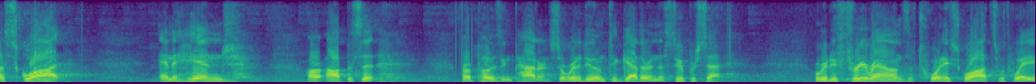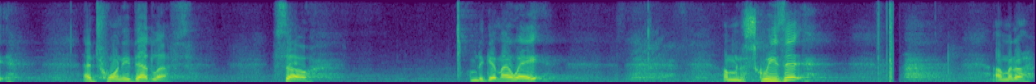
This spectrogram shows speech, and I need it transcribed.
a squat and a hinge are opposite or opposing patterns. So we're gonna do them together in the superset. We're gonna do three rounds of 20 squats with weight and 20 deadlifts. So I'm gonna get my weight, I'm gonna squeeze it, I'm gonna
